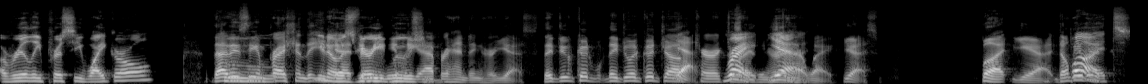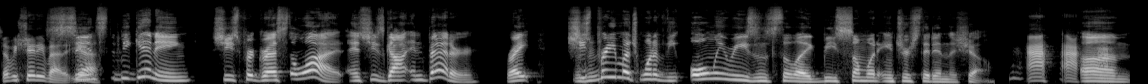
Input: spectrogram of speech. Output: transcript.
a really prissy white girl. That is the impression that you, you know, is very bougie. apprehending her. Yes, they do good. They do a good job Yeah. characterizing her yeah. in that way. Yes, but yeah, don't be But don't be shitty about it. Yeah, since the beginning, she's progressed a lot and she's gotten better, right? She's Mhm. pretty much one of the only reasons to like be somewhat interested in the show. Um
